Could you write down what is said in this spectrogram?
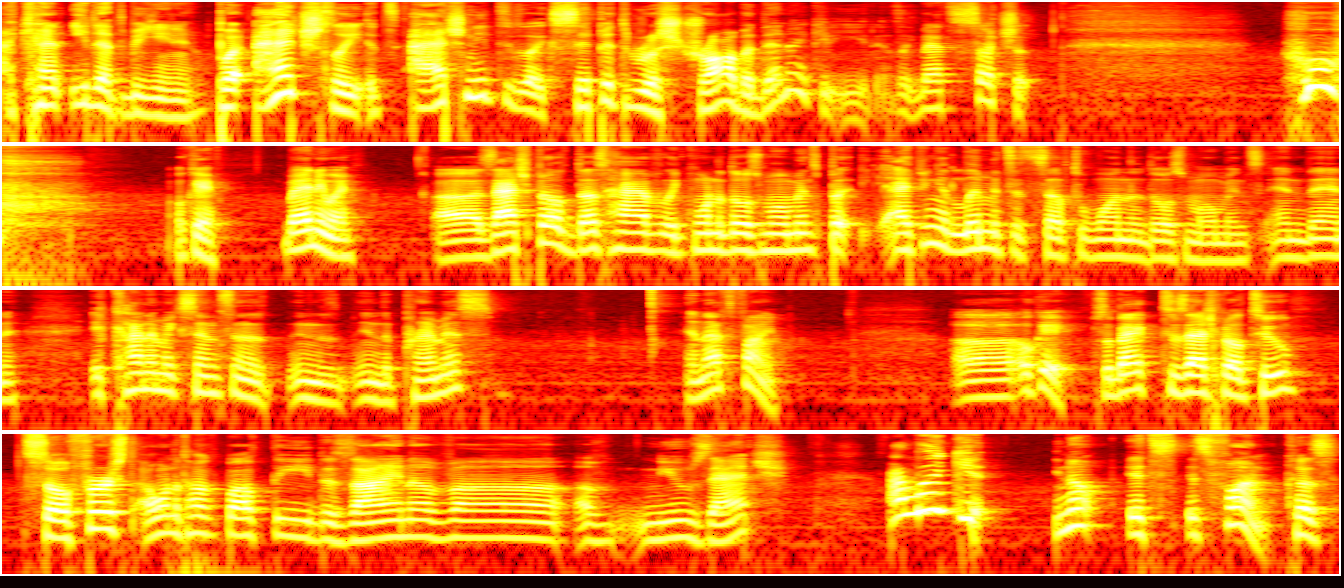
I can't eat at the beginning, but actually, it's I actually need to like sip it through a straw, but then I can eat it. It's like that's such a, whew. Okay, but anyway, uh, Zatch Bell does have like one of those moments, but I think it limits itself to one of those moments, and then it kind of makes sense in the, in the, in the premise, and that's fine. Uh, okay, so back to Zatch Bell two. So first, I want to talk about the design of uh of new Zatch. I like it. You know, it's it's fun because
